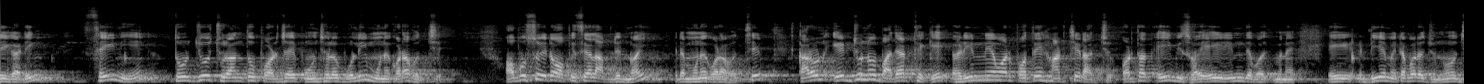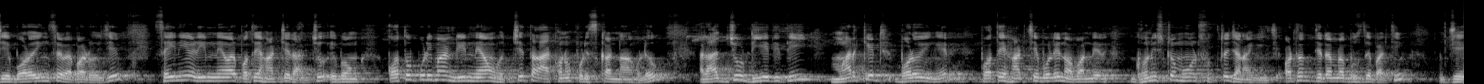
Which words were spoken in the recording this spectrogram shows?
রিগার্ডিং সেই নিয়ে তোড়জোড় চূড়ান্ত পর্যায়ে পৌঁছালো বলেই মনে করা হচ্ছে। অবশ্যই এটা অফিসিয়াল আপডেট নয়, এটা মনে করা হচ্ছে। কারণ এর জন্য বাজার থেকে ঋণ নেওয়ার পথে হাঁটছে রাজ্য। অর্থাৎ এই বিষয়ে, এই ঋণ দেওয়া মানে এই ডিএ মেটাবার জন্য যে বড়োইংসের ব্যাপার রয়েছে, সেই নিয়ে ঋণ নেওয়ার পথে হাঁটছে রাজ্য এবং কত পরিমাণ ঋণ নেওয়া হচ্ছে তা এখনও পরিষ্কার না হলেও রাজ্য ডিএ দিতেই মার্কেট বড়োইংয়ের পথে হাঁটছে বলে নবান্নের ঘনিষ্ঠ মহল সূত্রে জানা গিয়েছে। অর্থাৎ যেটা আমরা বুঝতে পারছি যে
